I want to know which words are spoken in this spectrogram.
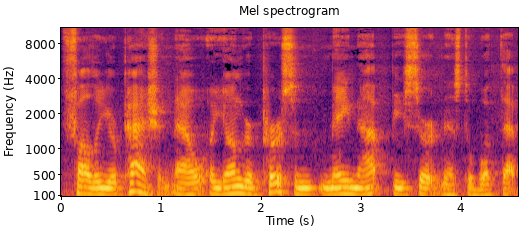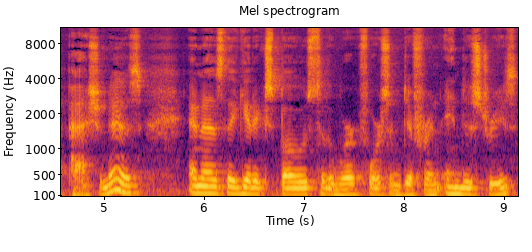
follow your passion. Now, a younger person may not be certain as to what that passion is, and as they get exposed to the workforce in different industries,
